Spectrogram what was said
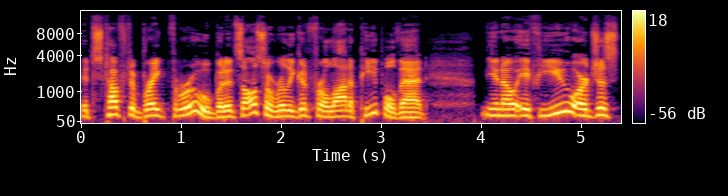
It's tough to break through, but it's also really good for a lot of people that, you know, if you are just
